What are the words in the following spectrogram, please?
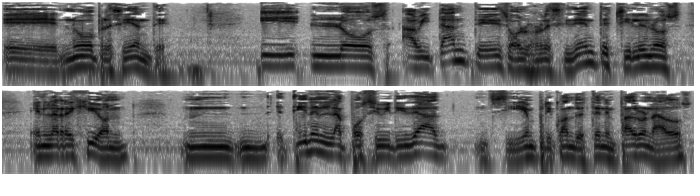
eh, nuevo presidente y los habitantes o los residentes chilenos en la región mm, tienen la posibilidad, siempre y cuando estén empadronados,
